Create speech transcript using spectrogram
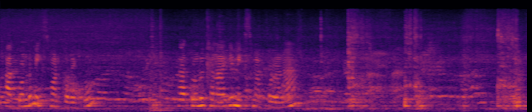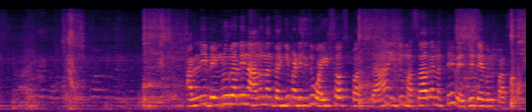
ಹಾಕ್ಕೊಂಡು ಮಿಕ್ಸ್ ಮಾಡ್ಕೋಬೇಕು. ಹಾಕ್ಕೊಂಡು ಚೆನ್ನಾಗಿ ಮಿಕ್ಸ್ ಮಾಡ್ಕೊಳ್ಳೋಣ. ಅಲ್ಲಿ ಬೆಂಗಳೂರಲ್ಲಿ ನಾನು ನನ್ನ ತಂಗಿ ಮಾಡಿದ್ದು ವೈಟ್ ಸಾಸ್ ಪಾಸ್ತಾ, ಇದು ಮಸಾಲೆ ಮತ್ತು ವೆಜಿಟೇಬಲ್ ಪಾಸ್ತಾ.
